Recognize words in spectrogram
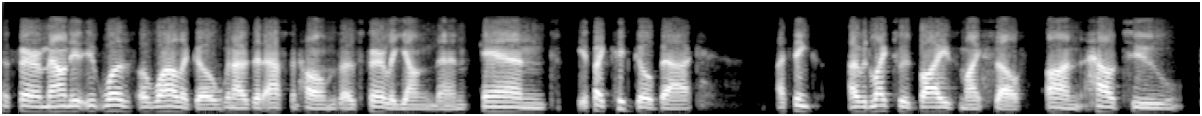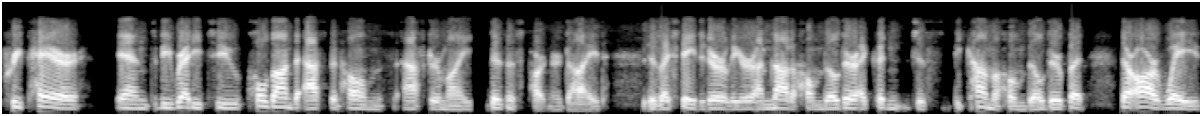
a fair amount. It, it was a while ago when I was at Aspen Homes. I was fairly young then. And if I could go back, I think I would like to advise myself on how to prepare and to be ready to hold on to Aspen Homes after my business partner died. As I stated earlier, I'm not a home builder. I couldn't just become a home builder, but there are ways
